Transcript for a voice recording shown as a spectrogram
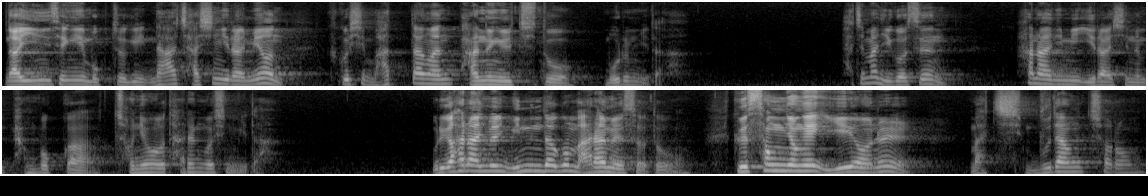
나의 인생의 목적이 나 자신이라면 그것이 마땅한 반응일지도 모릅니다. 하지만 이것은 하나님이 일하시는 방법과 전혀 다른 것입니다. 우리가 하나님을 믿는다고 말하면서도 그 성령의 예언을 마치 무당처럼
